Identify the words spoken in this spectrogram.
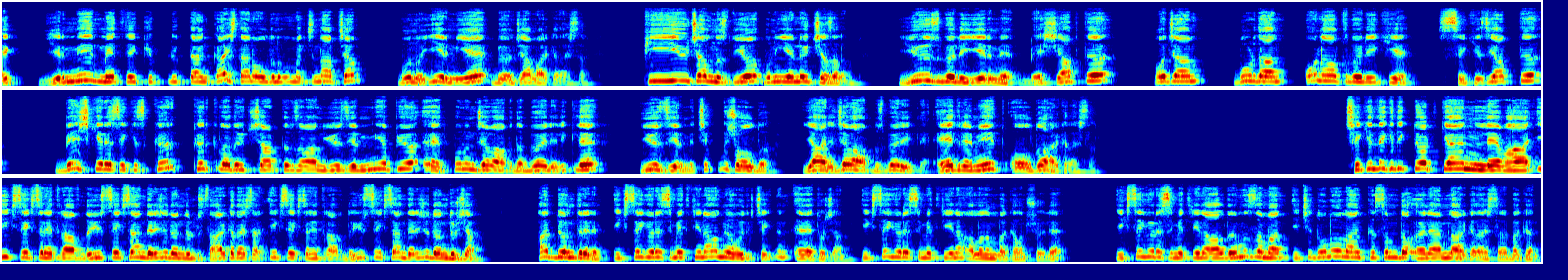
E, 20 metreküplükten kaç tane olduğunu bulmak için ne yapacağım? Bunu 20'ye böleceğim arkadaşlar. Pi'yi 3 alınız diyor. Bunun yerine 3 yazalım. 100 bölü 20 5 yaptı. Hocam buradan 16 bölü 2 8 yaptı. 5 kere 8 40. 40 ile de 3 çarptığım zaman 120 mi yapıyor? Evet bunun cevabı da böylelikle 120 çıkmış oldu. Yani cevabımız böylelikle Edremit oldu arkadaşlar. Şekildeki dikdörtgen levha x eksen etrafında 180 derece döndürülürse arkadaşlar x eksen etrafında 180 derece döndüreceğim. Hadi döndürelim. X'e göre simetriğini almıyor muyduk şeklin? Evet hocam. X'e göre simetriğini alalım bakalım şöyle. X'e göre simetriğini aldığımız zaman içi dolu olan kısım da önemli arkadaşlar. Bakın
